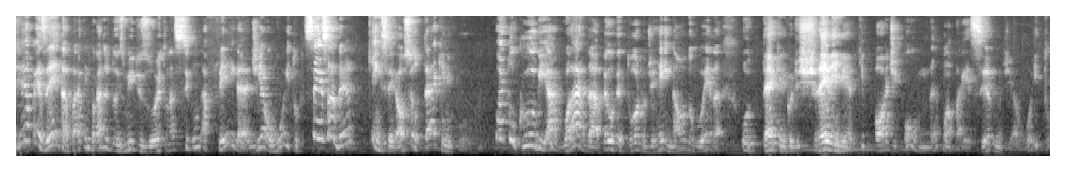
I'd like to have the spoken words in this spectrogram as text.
Se reapresenta para a temporada de 2018 na segunda-feira, dia 8, sem saber quem será o seu técnico. Enquanto o clube aguarda pelo retorno de Reinaldo Rueda, o técnico de Schrödinger, que pode ou não aparecer no dia 8,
